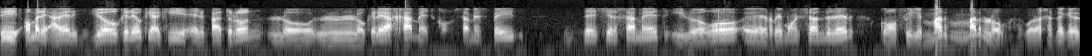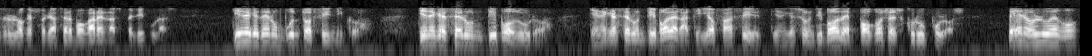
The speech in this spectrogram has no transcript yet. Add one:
Sí, hombre, a ver, yo creo que aquí el patrón lo, lo crea Hammett con Sam Spade, Dashiell Hammett y luego eh, Raymond Chandler con Philip Mar Marlowe, con la gente que es lo que solía hacer Bogar en las películas. Tiene que tener un punto cínico, tiene que ser un tipo duro, tiene que ser un tipo de gatillo fácil, tiene que ser un tipo de pocos escrúpulos, pero luego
